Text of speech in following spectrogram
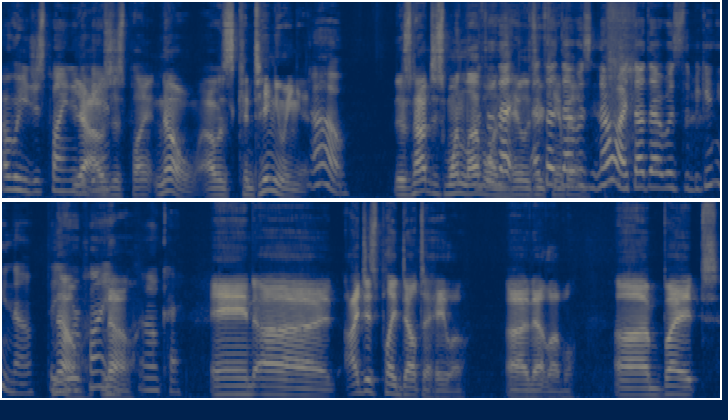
Or were you just playing it Yeah, again? I was just playing. No, I was continuing it. Oh, There's not just one level in the that. Halo 2 I thought campaign. that was no. I thought that was the beginning though. That No, you were playing. no. Okay. and uh, I just played Delta Halo, uh, that level. Um, but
